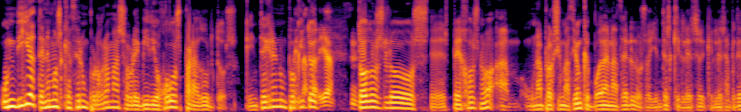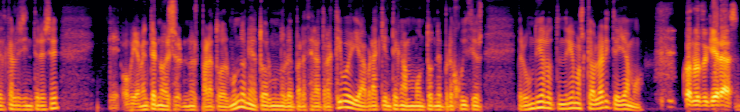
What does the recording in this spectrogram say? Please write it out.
Un día tenemos que hacer un programa sobre videojuegos para adultos, que integren un poquito todos los espejos, ¿no? A una aproximación que puedan hacer los oyentes que les, que les apetezca, les interese. Que obviamente no es, no es para todo el mundo, ni a todo el mundo le parecerá atractivo y habrá quien tenga un montón de prejuicios, pero un día lo tendríamos que hablar y te llamo. Cuando tú quieras.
